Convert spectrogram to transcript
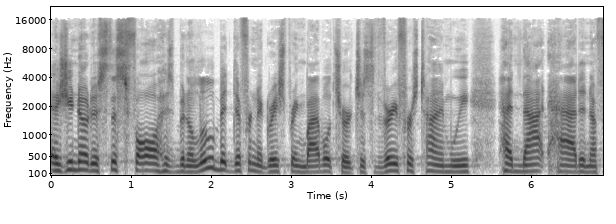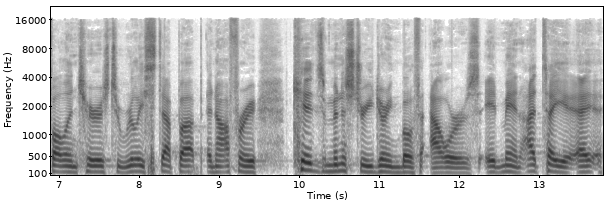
as you notice this fall has been a little bit different at grace spring bible church. It's the very first time we had not had enough volunteers to really step up and offer kids ministry during both hours. And man i tell you I,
